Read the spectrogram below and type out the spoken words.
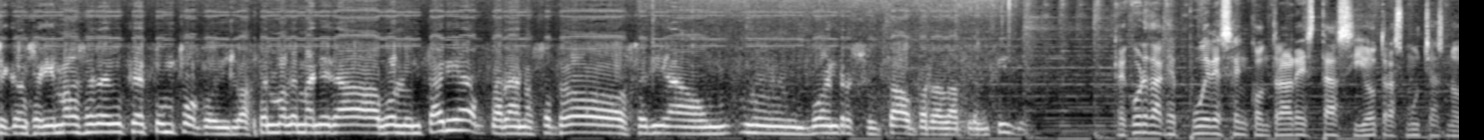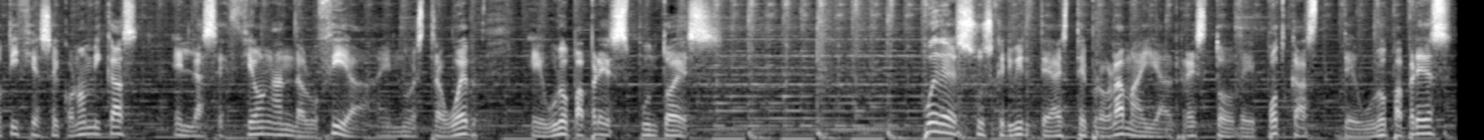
si conseguimos reducir esto un poco y lo hacemos de manera voluntaria, para nosotros sería un, buen resultado para la plantilla. Recuerda que puedes encontrar estas y otras muchas noticias económicas en la sección Andalucía en nuestra web europapress.es. Puedes suscribirte a este programa y al resto de podcast de Europa Press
